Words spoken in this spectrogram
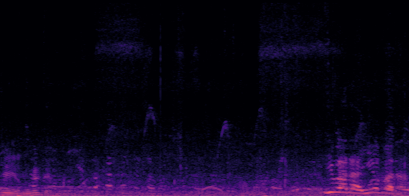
이제 연결돼. 이봐라, 이봐라.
